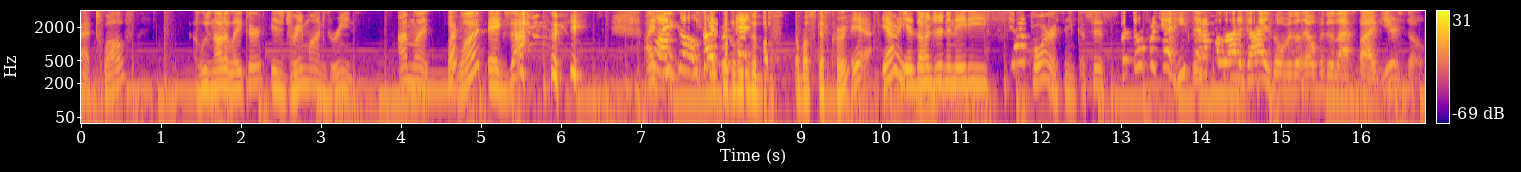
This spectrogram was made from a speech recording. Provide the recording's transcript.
at 12? Who's not a Laker is Draymond Green. I'm like, What? what? Exactly. I Well, think, no, I don't forget, above above Steph Curry. yeah, yeah, he has 184, I think, assists. but don't forget, he set up a lot of guys over the over the last five years, though,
